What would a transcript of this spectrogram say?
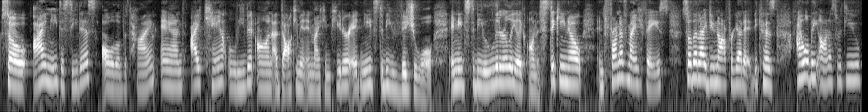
So I need to see this all of the time and I can't leave it on a document in my computer. It needs to be visual. It needs to be literally like on a sticky note in front of my face so that I do not forget it because I will be honest with you,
